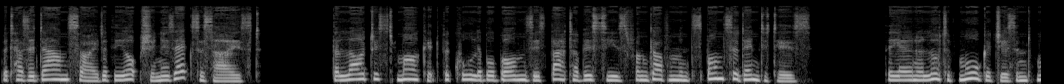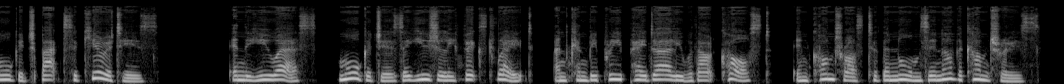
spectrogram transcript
but has a downside if the option is exercised. The largest market for callable bonds is that of issues from government-sponsored entities. They own a lot of mortgages and mortgage-backed securities. In the U.S., mortgages are usually fixed rate, and can be prepaid early without cost, in contrast to the norms in other countries.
